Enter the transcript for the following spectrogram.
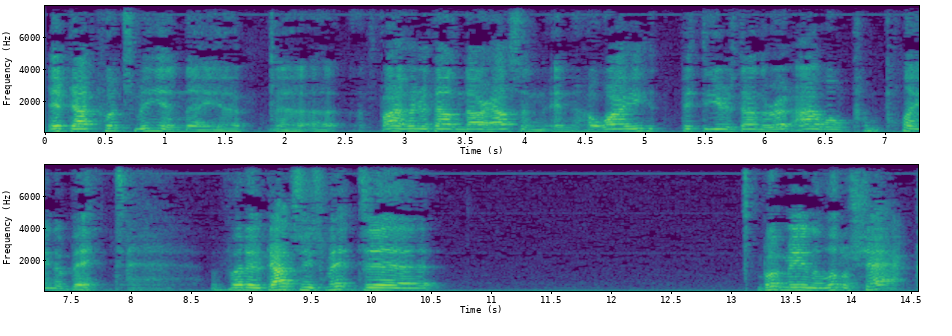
If God puts me in a, uh, a $500,000 house in, in Hawaii 50 years down the road, I won't complain a bit. But if God sees fit to put me in a little shack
